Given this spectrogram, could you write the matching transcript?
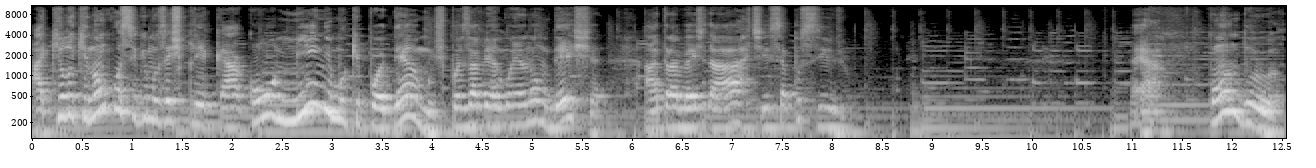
aquilo que não conseguimos explicar com o mínimo que podemos, pois a vergonha não deixa, através da arte isso é possível. É, quando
